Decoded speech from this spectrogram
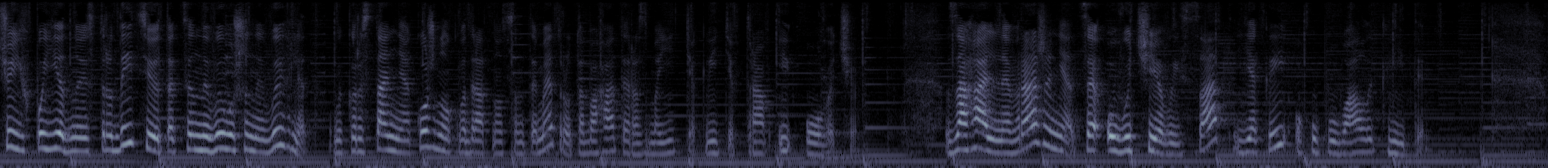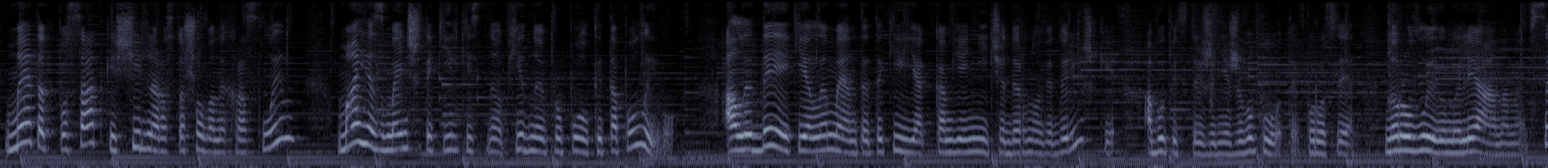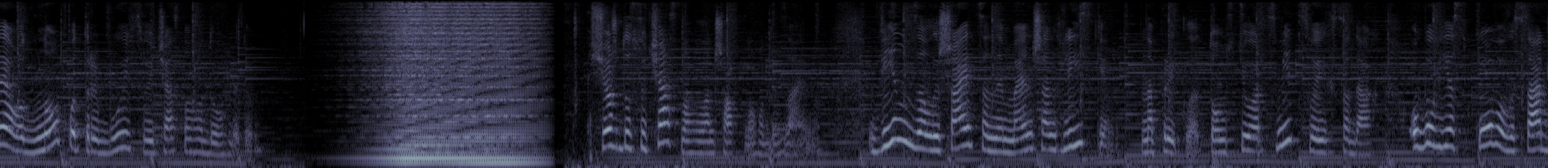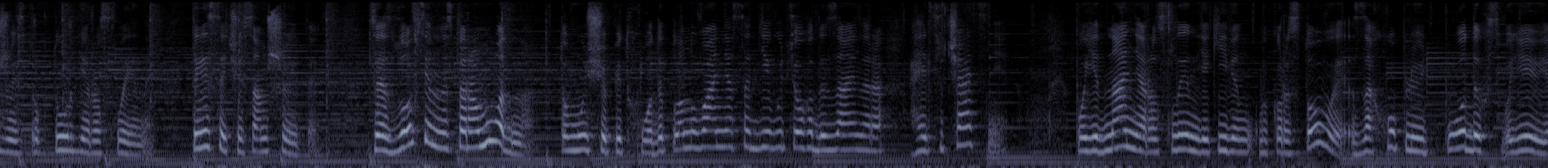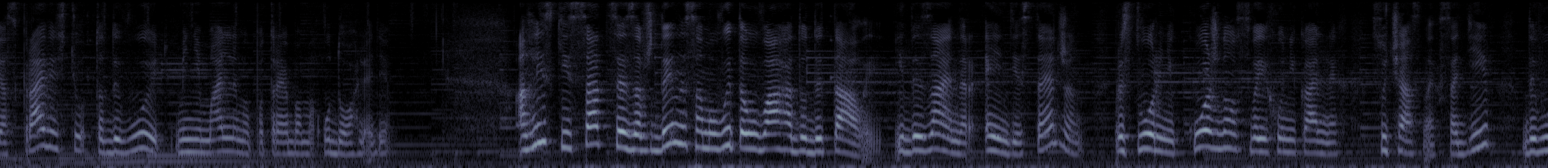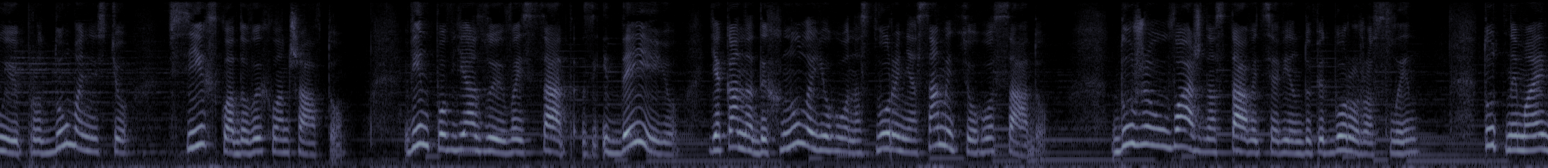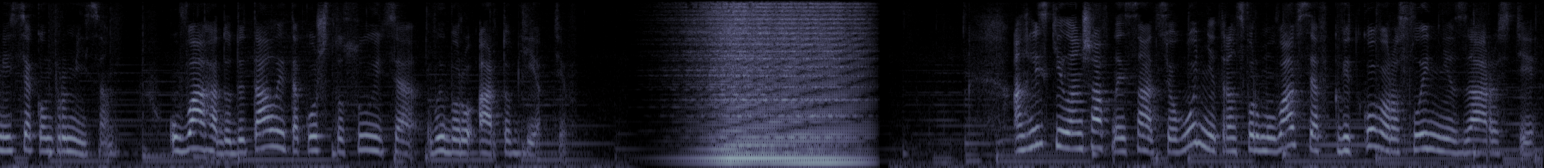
Що їх поєднує з традицією, так це невимушений вигляд, використання кожного квадратного сантиметру та багате розмаїття квітів, трав і овочів. Загальне враження це овочевий сад, який окупували квіти. Метод посадки щільно розташованих рослин має зменшити кількість необхідної прополки та поливу. Але деякі елементи, такі як кам'яні чи дернові доріжки або підстрижені живоплоти, порослі норовливими ліанами, все одно потребують своєчасного догляду. Що ж до сучасного ландшафтного дизайну, він залишається не менш англійським. Наприклад, Том Стюарт Сміт в своїх садах обов'язково висаджує структурні рослини, тиси чи самшити. Це зовсім не старомодно, тому що підходи планування садів у цього дизайнера геть сучасні. Поєднання рослин, які він використовує, захоплюють подих своєю яскравістю та дивують мінімальними потребами у догляді. Англійський сад це завжди несамовита увага до деталей, і дизайнер Енді Стеджен при створенні кожного з своїх унікальних сучасних садів дивує продуманістю всіх складових ландшафту. Він пов'язує весь сад з ідеєю, яка надихнула його на створення саме цього саду. Дуже уважно ставиться він до підбору рослин. Тут немає місця компромісам. Увага до деталей також стосується вибору арт-об'єктів. Англійський ландшафтний сад сьогодні трансформувався в квітково-рослинні зарості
